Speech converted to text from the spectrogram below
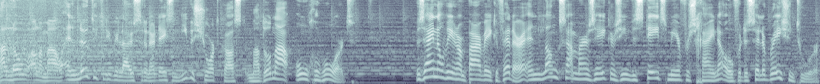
Hallo allemaal en leuk dat jullie weer luisteren naar deze nieuwe shortcast Madonna Ongehoord. We zijn alweer een paar weken verder en langzaam maar zeker zien we steeds meer verschijnen over de Celebration Tour.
